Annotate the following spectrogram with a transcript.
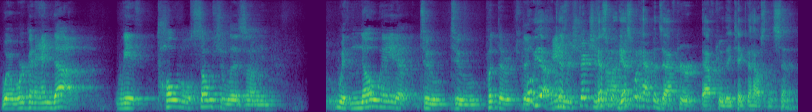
where we're going to end up with total socialism with no way to to to put the, the oh yeah any guess, restrictions. Guess what? Guess what happens after after they take the House and the Senate?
